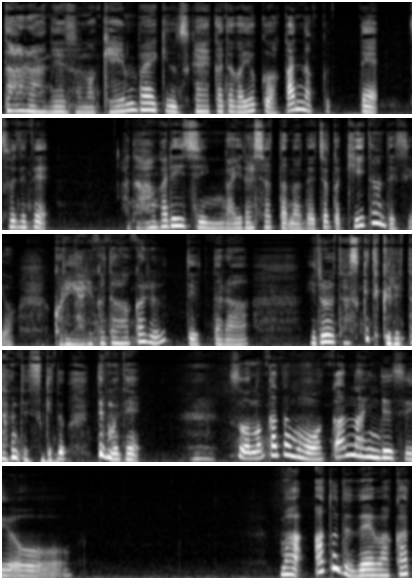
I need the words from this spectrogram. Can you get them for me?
たらねその券売機の使い方がよく分かんなくってそれでねあのハンガリー人がいらっしゃったのでちょっと聞いたんですよ。これやり方わかる？って言ったらいろいろ助けてくれたんですけど でもねその方もわかんないんですよ。まあ後でね分か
